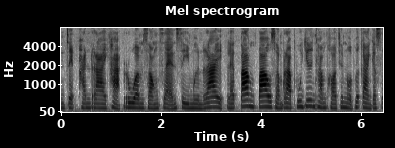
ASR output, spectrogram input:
37,000 รายค่ะ รวม 240,000 ไร่ และตั้งเป้าสำหรับผู้ยื่นคำขอโฉนดเพื่อการเกษ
